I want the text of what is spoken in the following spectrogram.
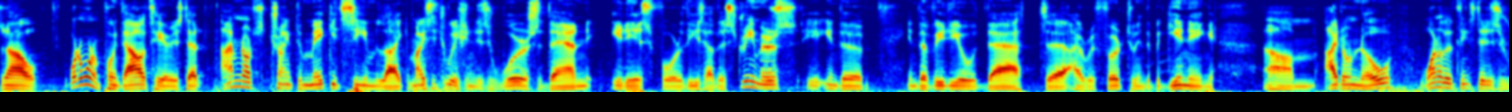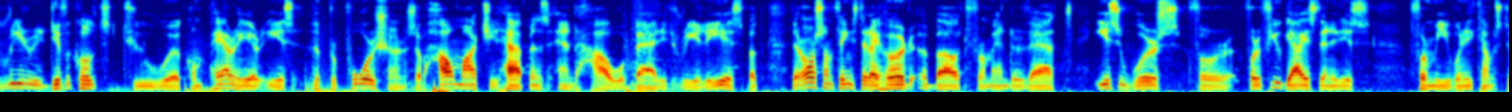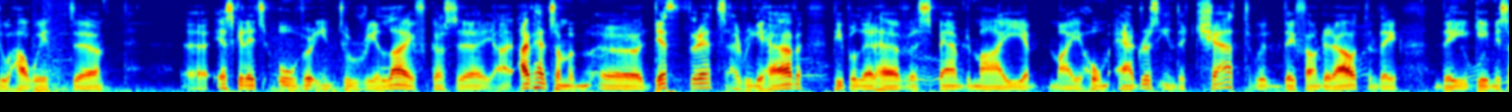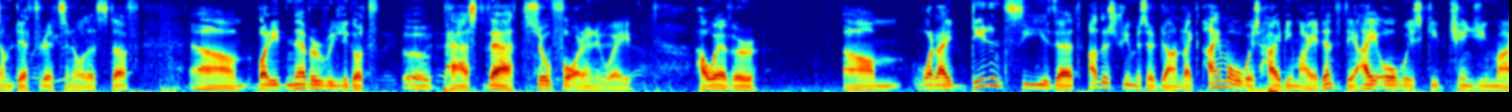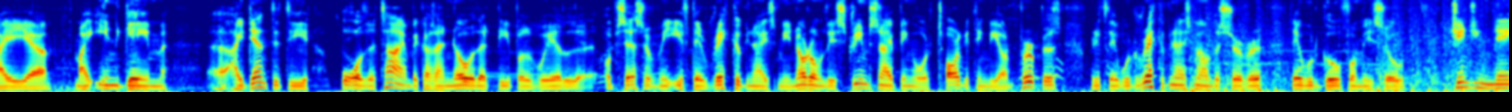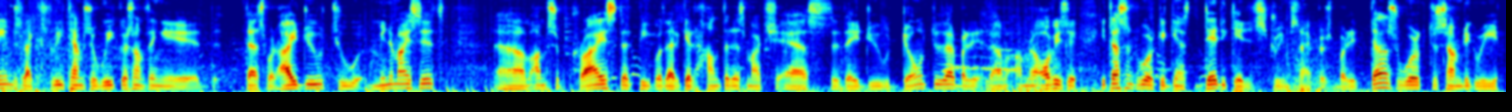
So now, what I want to point out here is that I'm not trying to make it seem like my situation is worse than it is for these other streamers in the in the video that uh, I referred to in the beginning. Um, I don't know. One of the things that is really, really difficult to uh, compare here is the proportions of how much it happens and how bad it really is. But there are some things that I heard about from Ender that is worse for for a few guys than it is for me when it comes to how it uh, uh, escalates over into real life because uh, I, have had some um, uh, death threats. I really have. People that have spammed my my home address in the chat they found it out and they they gave me some death threats and all that stuff. Um, but it never really got uh, past that so far anyway. However um, what I didn't see that other streamers have done, like I'm always hiding my identity. I always keep changing my uh, my in-game uh, identity all the time because I know that people will obsess over me if they recognize me, not only stream sniping or targeting me on purpose, but if they would recognize me on the server, they would go for me. So changing names like three times a week or something, it, that's what I do to minimize it. Um, I'm surprised that people that get hunted as much as they do don't do that, but it, um, I mean, obviously it doesn't work against dedicated stream snipers, but it does work to some degree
